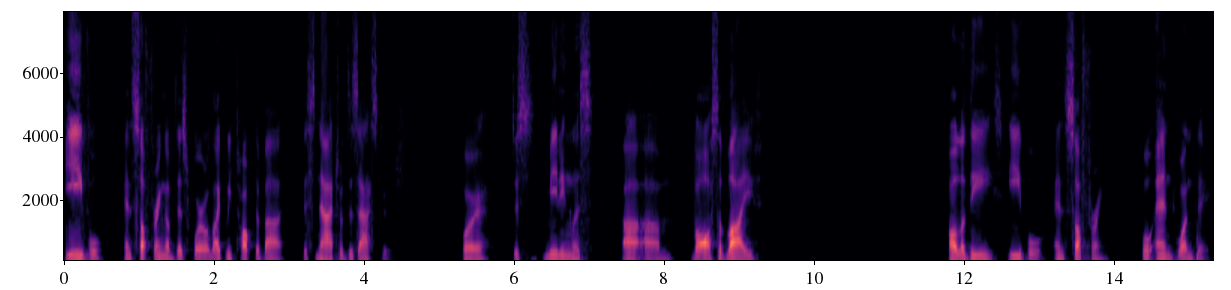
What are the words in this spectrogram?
Evil and suffering of this world, like we talked about, this natural disasters or just meaningless uh, um, loss of life. All of these evil and suffering will end one day.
